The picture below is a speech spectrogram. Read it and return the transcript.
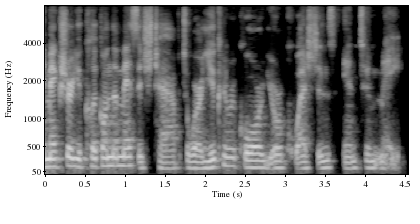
and make sure you click on the message tab to where you can record your questions into me.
